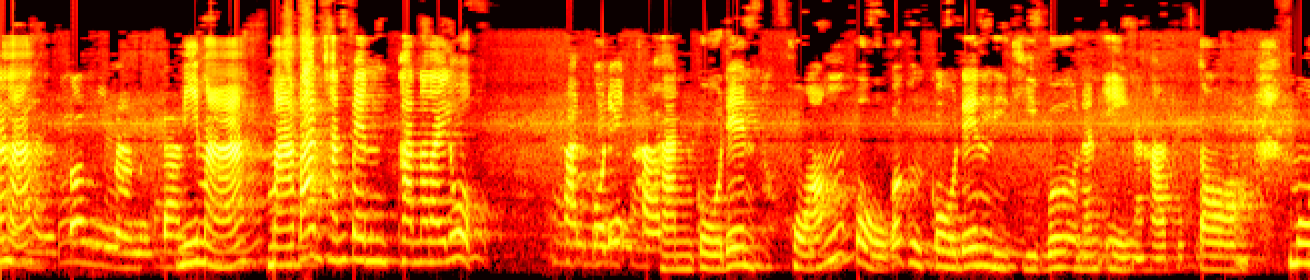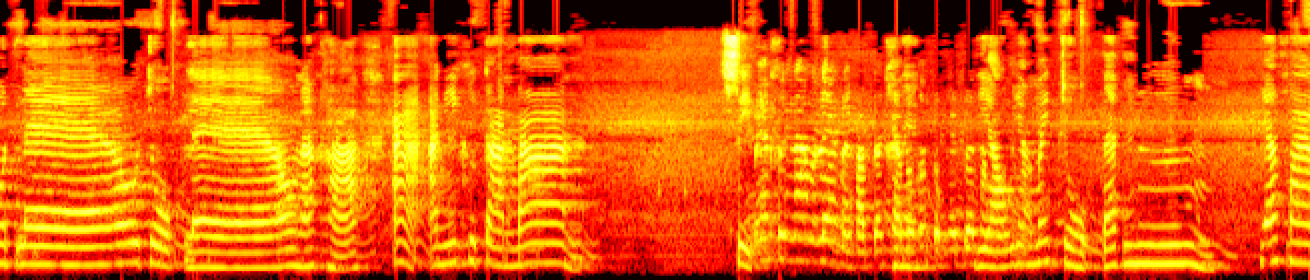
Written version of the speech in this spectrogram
นะคะ ก็มีมาเหมือนกัน มีหมาหมาบ้านฉันเป็นพันธุ์อะไรลูก พันโกลเด้นครับพันธุ์โกลเด้นหวงโกก็คือโกลเด้นรีทรีเวอร์นั่นเองนะคะ ถูกต้อง หมดแล้วจบแล้วนะคะ อะ อันนี้คือการบ้าน สิบแม่ขึ้นหน้าแรกหน่อยครับจะแคปแล้วก็ส่งให้เพื่อนเดี๋ยวยังไม่จบแป๊บหนึ่งย่าฟา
